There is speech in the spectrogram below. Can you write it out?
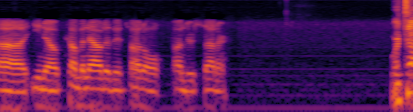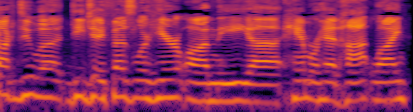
uh, you know, coming out of the tunnel under center. We're talking to uh, DJ Fezler here on the uh, Hammerhead Hotline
